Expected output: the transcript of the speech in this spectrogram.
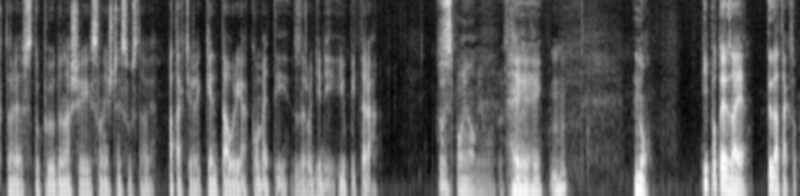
ktoré vstupujú do našej slnečnej sústave. A taktiež aj Kentauria kométy z rodiny Jupitera. To si spomínal mimo. Hej, hej, hej. Mhm. No, hypotéza je, teda takto.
